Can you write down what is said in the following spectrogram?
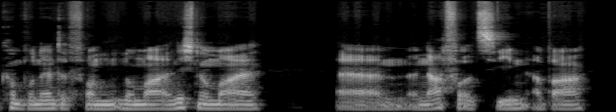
Komponente von normal, nicht normal ähm, nachvollziehen, aber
